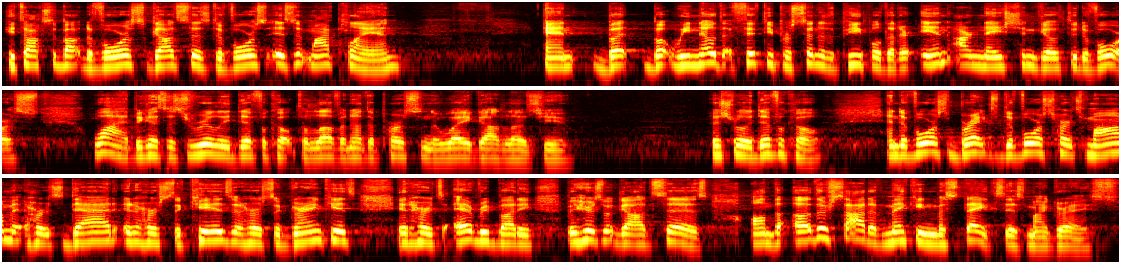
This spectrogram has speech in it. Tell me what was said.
He talks about divorce. God says divorce isn't my plan. And but but we know that 50% of the people that are in our nation go through divorce. Why? Because it's really difficult to love another person the way God loves you. It's really difficult. And divorce breaks. Divorce hurts mom, it hurts dad, it hurts the kids, it hurts the grandkids, it hurts everybody. But here's what God says On the other side of making mistakes is my grace.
